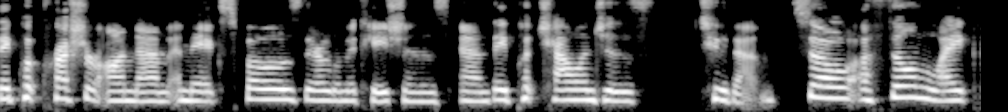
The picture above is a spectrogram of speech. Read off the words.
they put pressure on them and they expose their limitations and they put challenges to them. So a film like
